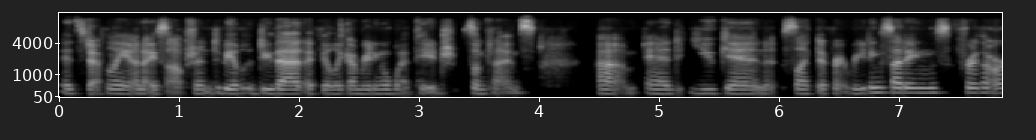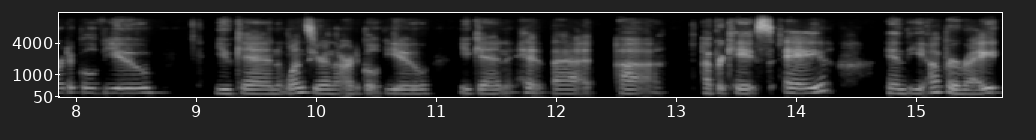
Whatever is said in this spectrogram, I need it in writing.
it's definitely a nice option to be able to do that. I feel like I'm reading a web page sometimes. Um, and you can select different reading settings for the article view. You can, once you're in the article view, you can hit that uh, uppercase A in the upper right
